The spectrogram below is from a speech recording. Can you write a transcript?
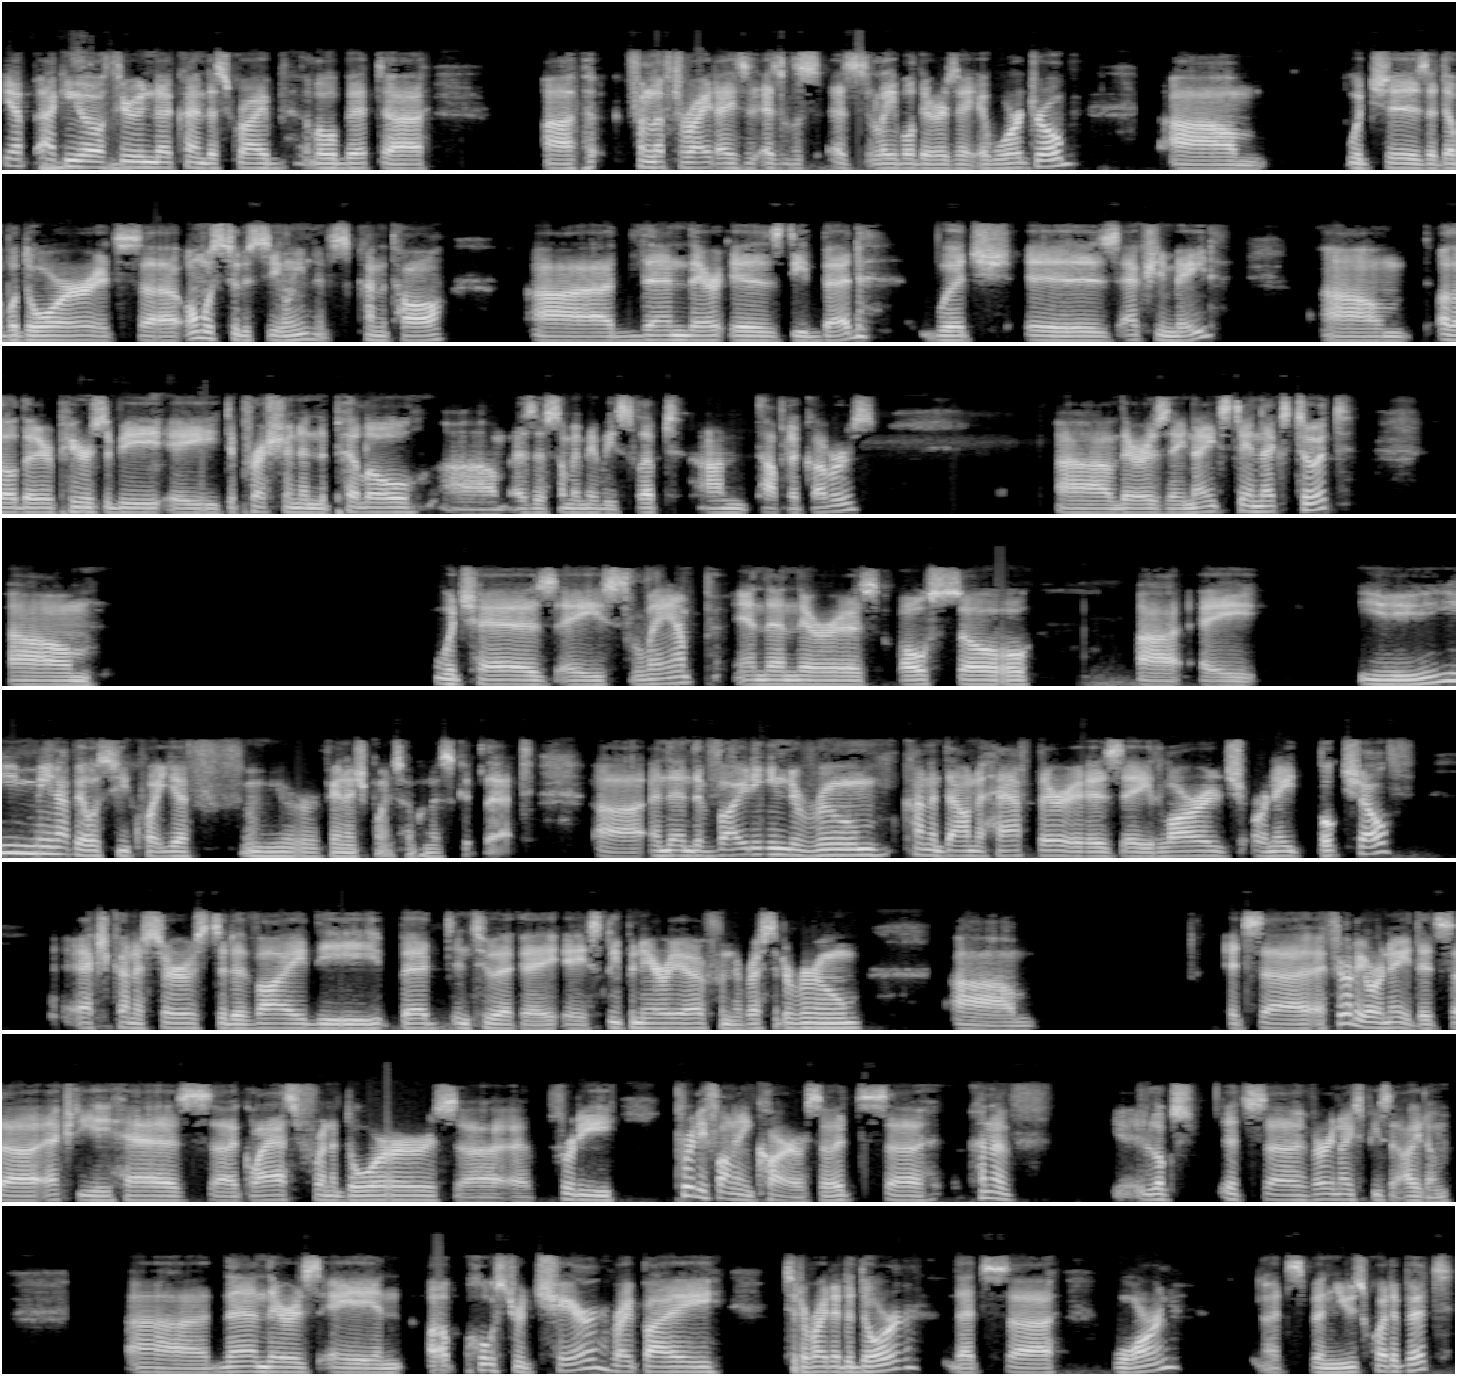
Yep, I can go through and uh, kind of describe a little bit. Uh, uh, from left to right, as, as, as labeled, there is a, a wardrobe, um, which is a double door. It's uh, almost to the ceiling. It's kind of tall. Uh, then there is the bed, which is actually made. Um, although there appears to be a depression in the pillow, um, as if somebody maybe slept on top of the covers. Uh, there is a nightstand next to it. Um, which has a lamp, and then there is also uh, a. You may not be able to see quite yet from your vantage point, so I'm going to skip that. Uh, and then dividing the room kind of down to half, there is a large ornate bookshelf. It actually kind of serves to divide the bed into like a, a sleeping area from the rest of the room. Um, it's uh, fairly ornate. It's uh, actually has uh, glass front doors, uh, a pretty pretty finely carved. So it's uh, kind of it looks it's a very nice piece of item. Uh, then there's a, an upholstered chair right by to the right of the door that's uh, worn. That's been used quite a bit.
